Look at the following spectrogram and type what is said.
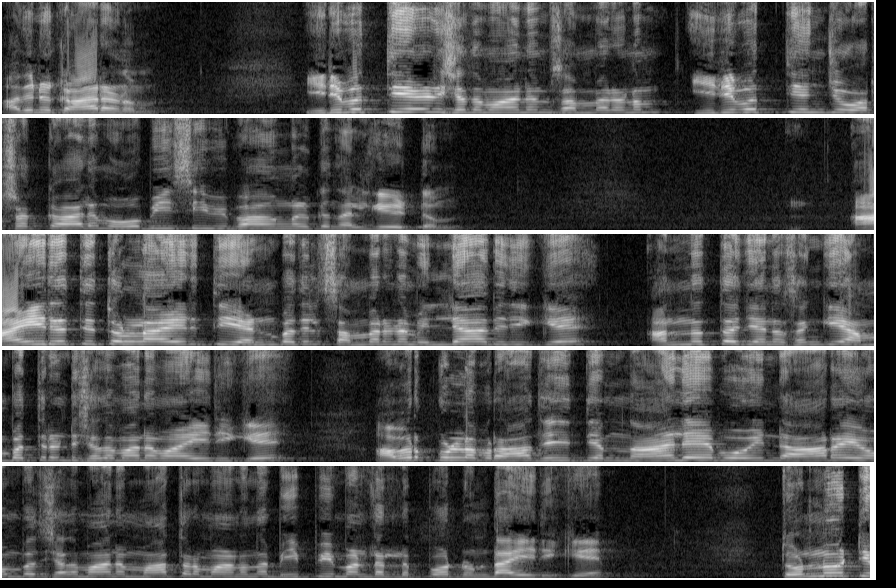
അതിനു കാരണം ഇരുപത്തിയേഴ് ശതമാനം സംവരണം ഇരുപത്തിയഞ്ച് വർഷക്കാലം ഒ ബി സി വിഭാഗങ്ങൾക്ക് നൽകിയിട്ടും ആയിരത്തി തൊള്ളായിരത്തി എൺപതിൽ സംവരണമില്ലാതിരിക്കെ അന്നത്തെ ജനസംഖ്യ അമ്പത്തിരണ്ട് ശതമാനമായിരിക്കെ അവർക്കുള്ള പ്രാതിനിധ്യം നാല് പോയിന്റ് ആറ് ഒമ്പത് ശതമാനം മാത്രമാണെന്ന ബി പി മണ്ഡൽ റിപ്പോർട്ട് ഉണ്ടായിരിക്കെ തൊണ്ണൂറ്റി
